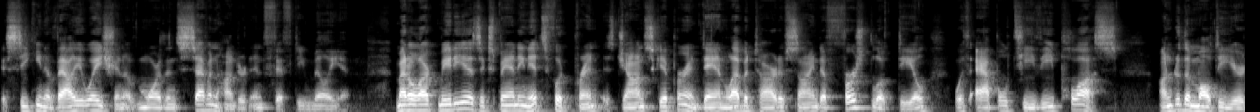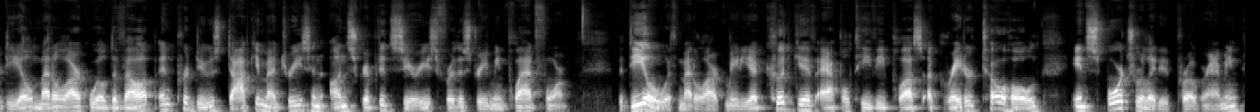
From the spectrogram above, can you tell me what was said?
is seeking a valuation of more than 750 million. Meadowlark Media is expanding its footprint as John Skipper and Dan Le Batard have signed a first look deal with Apple TV Plus. Under the multi year deal, Meadowlark will develop and produce documentaries and unscripted series for the streaming platform. The deal with Meadowlark Media could give Apple TV Plus a greater toehold in sports related programming,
